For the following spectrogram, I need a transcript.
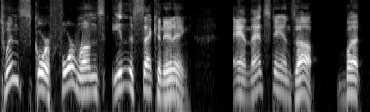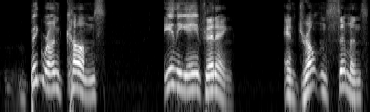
Twins score four runs in the second inning, and that stands up. But big run comes in the eighth inning, and Drelton Simmons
